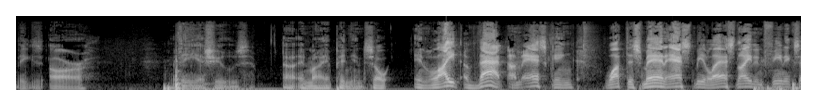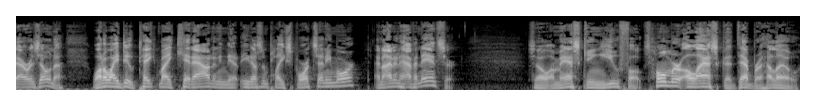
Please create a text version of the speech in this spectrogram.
These are the issues, uh, in my opinion. So, in light of that, I'm asking what this man asked me last night in Phoenix, Arizona. What do I do? Take my kid out and he doesn't play sports anymore? And I didn't have an answer. So I'm asking you folks. Homer, Alaska. Deborah, hello.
